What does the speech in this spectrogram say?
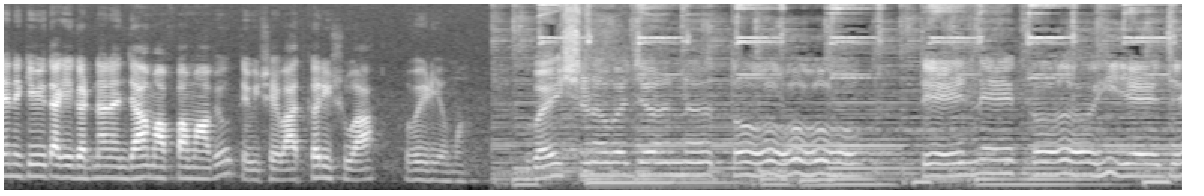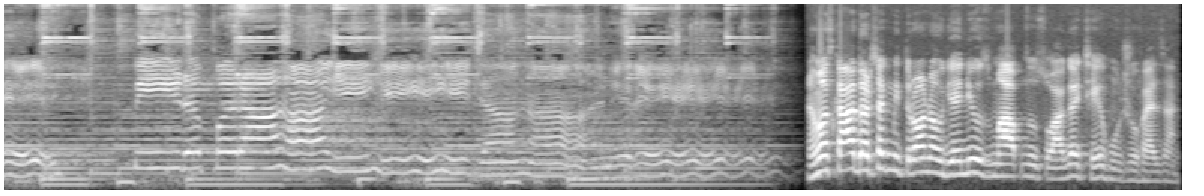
છે ને કેવી રીતે આખી ઘટનાને અંજામ આપવામાં આવ્યો તે વિશે વાત કરીશું આ વિડીયોમાં. વૈષ્ણવજન તો તેને કહીએ જે પીડ પરાઈ નમસ્કાર દર્શક મિત્રો નવજય ન્યૂઝમાં આપનું સ્વાગત છે. હું છું ફૈઝાન.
